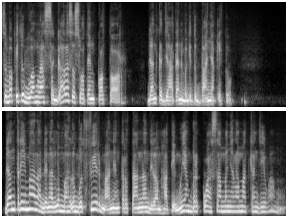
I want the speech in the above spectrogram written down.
Sebab itu buanglah segala sesuatu yang kotor dan kejahatan yang begitu banyak itu. Dan terimalah dengan lemah lembut firman yang tertanam di dalam hatimu yang berkuasa menyelamatkan jiwamu.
